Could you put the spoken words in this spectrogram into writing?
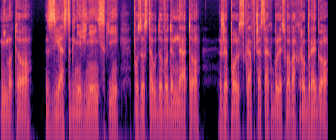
Mimo to zjazd gnieźnieński pozostał dowodem na to, że Polska w czasach Bolesława Chrobrego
